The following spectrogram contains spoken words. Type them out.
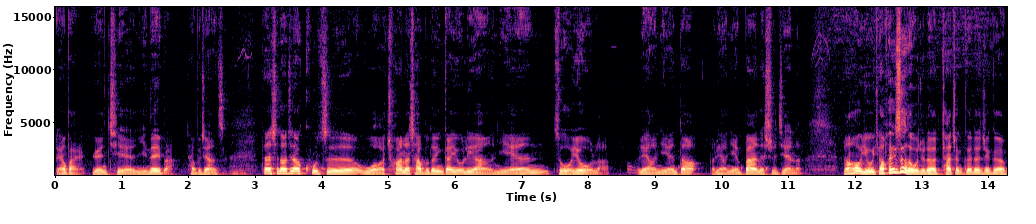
两百元钱以内吧，差不多这样子。但是呢，这条裤子我穿了差不多应该有两年左右了，两年到两年半的时间了。然后有一条黑色的，我觉得它整个的这个。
